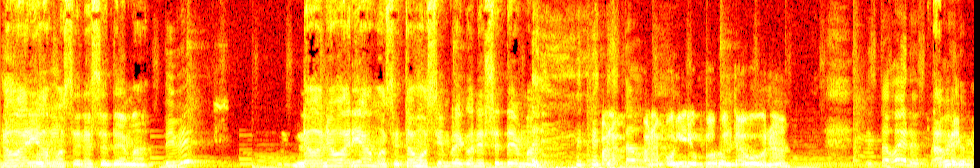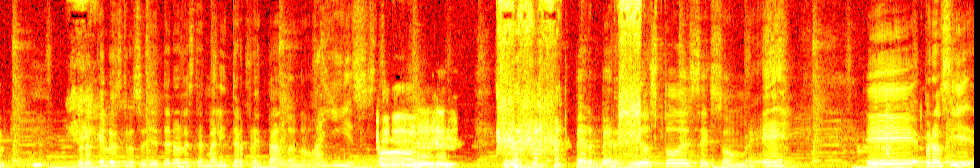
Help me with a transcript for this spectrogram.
no variamos en ese tema. ¿Dime? No, no variamos, estamos siempre con ese tema. Para, para pulir un poco el tabú, ¿no? Está bueno, está bueno. Espero que nuestros oyentes no lo estén malinterpretando, ¿no? Ay, eso pervertidos todo es sexo, hombre. Eh. Eh, pero sí,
